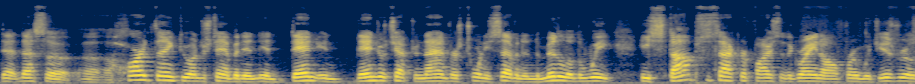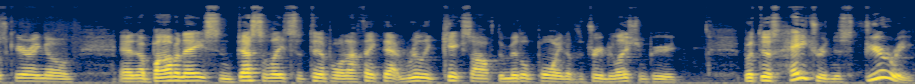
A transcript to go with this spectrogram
that that's a, a hard thing to understand, but in, in, Dan, in Daniel chapter 9, verse 27, in the middle of the week, he stops the sacrifice of the grain offering, which Israel is carrying on, and abominates and desolates the temple, and I think that really kicks off the middle point of the tribulation period. But this hatred and this fury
